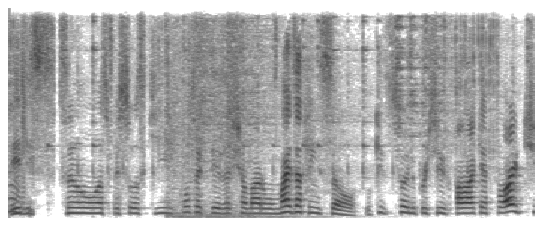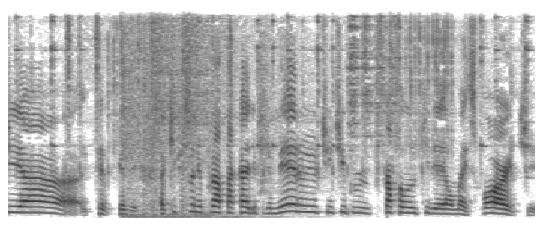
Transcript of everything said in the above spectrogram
Eles são as pessoas que com certeza chamaram mais atenção. O Kitsune por se falar que é forte, e a. Quer dizer, a Kitsune por atacar ele primeiro e o Tintin por ficar falando que ele é o mais forte.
